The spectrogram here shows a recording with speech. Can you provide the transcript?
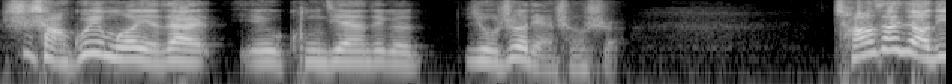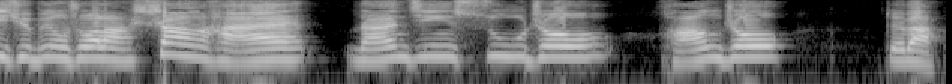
市场规模也在也有空间，这个有热点城市，长三角地区不用说了，上海、南京、苏州、杭州，对吧？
